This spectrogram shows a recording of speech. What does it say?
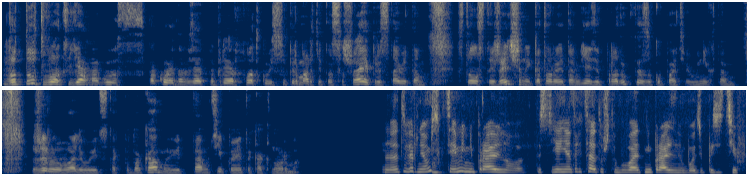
Вот тут вот я могу спокойно взять, например, фотку из супермаркета США и представить там с толстой женщиной, которая там ездит продукты закупать, и у них там жир вываливается так по бокам, и там типа это как норма. Но это вернемся к теме неправильного. То есть я не отрицаю то, что бывает неправильный бодипозитив.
